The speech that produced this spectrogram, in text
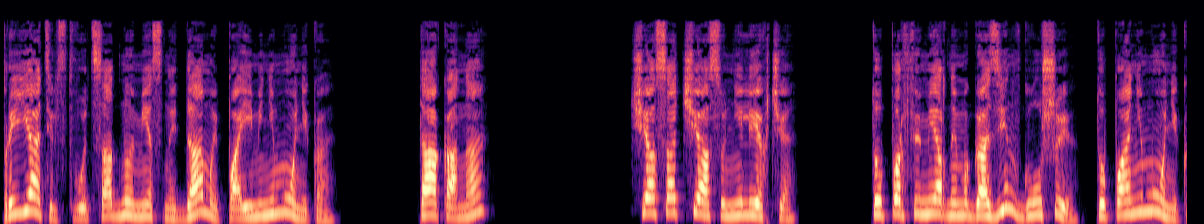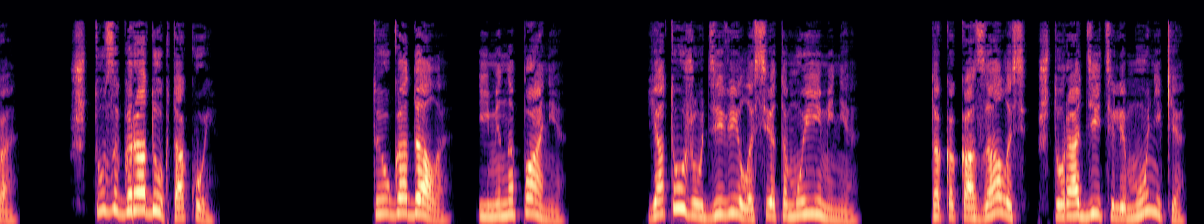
приятельствует с одной местной дамой по имени Моника. Так она? Час от часу не легче. То парфюмерный магазин в глуши, то пани Моника. Что за городок такой? Ты угадала, именно пани. Я тоже удивилась этому имени. Так оказалось, что родители Моники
